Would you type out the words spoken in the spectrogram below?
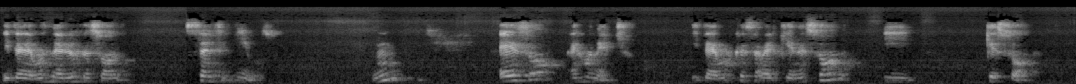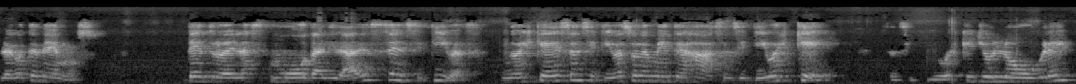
y tenemos nervios que son sensitivos. Eso es un hecho. Y tenemos que saber quiénes son y qué son. Luego tenemos, dentro de las modalidades sensitivas, no es que es sensitiva solamente, ajá, sensitivo es que, sensitivo es que yo logre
